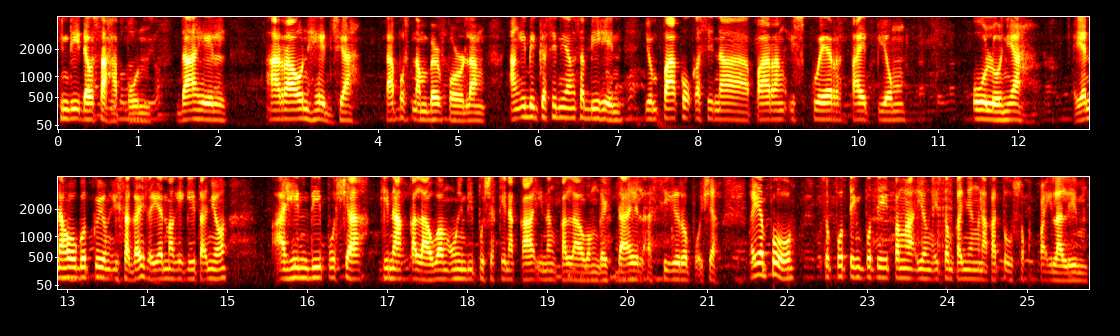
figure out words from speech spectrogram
hindi daw sa hapon dahil around head siya. Tapos number 4 lang. Ang ibig kasi niyang sabihin, yung pako kasi na parang square type yung ulo niya. Ayan, nahugot ko yung isa guys. Ayan, makikita nyo. Ah, hindi po siya kinakalawang o hindi po siya kinakain ng kalawang guys dahil asiro po siya. Ayan po. oh. So puting-puti pa nga yung itong kanyang nakatusok pa ilalim.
